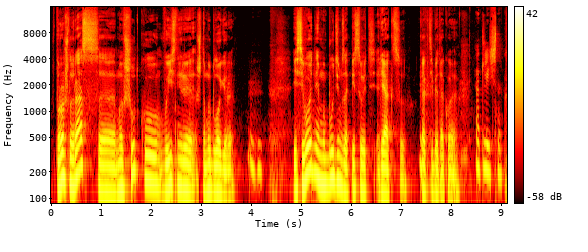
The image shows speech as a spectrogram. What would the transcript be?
В прошлый раз э, мы в шутку выяснили, что мы блогеры. И сегодня мы будем записывать реакцию. Как тебе такое? Отлично.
